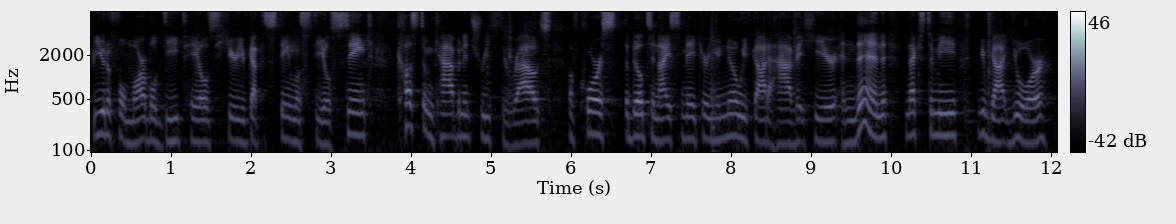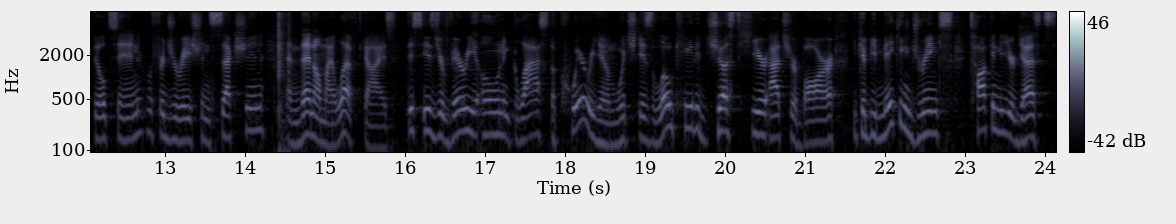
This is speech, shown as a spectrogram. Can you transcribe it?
Beautiful marble details here. You've got the stainless steel sink, custom cabinetry throughout. Of course, the built-in ice maker, you know we've got to have it here. And then next to me, you've got your built-in refrigeration section. And then on my left, guys, this is your very own glass aquarium, which is located just here at your bar. You could be making drinks, talking to your guests,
